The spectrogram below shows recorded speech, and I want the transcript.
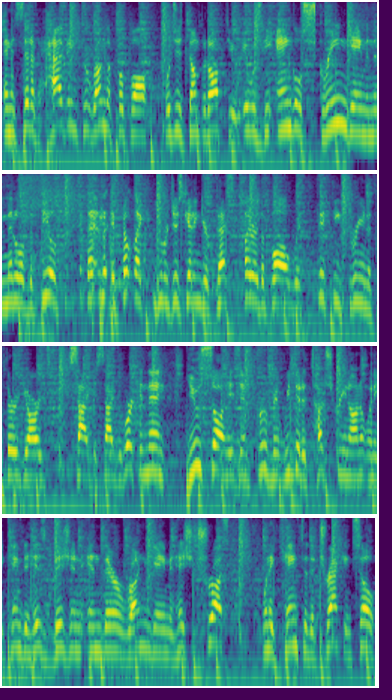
and instead of having to run the football, we'll just dump it off to you. It was the angle screen game in the middle of the field. That, it felt like you were just getting your best player the ball with 53 and a third yards side to side to work. And then you saw his improvement. We did a touchscreen on it when it came to his vision in their run game and his trust when it came to the tracking. So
